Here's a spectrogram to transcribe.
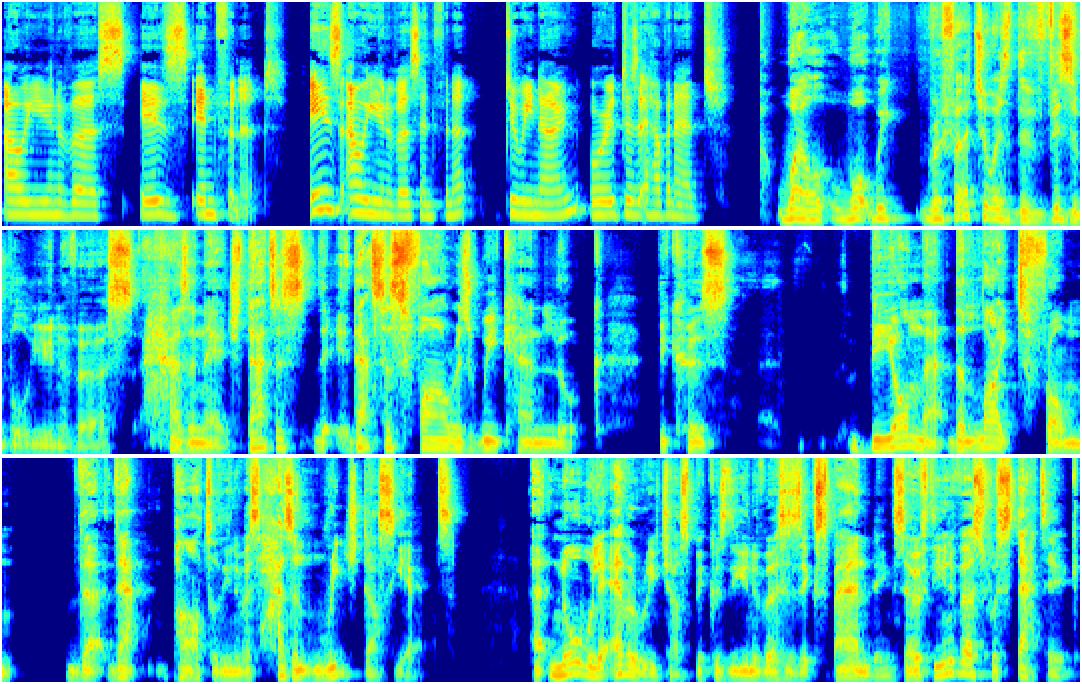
our universe is infinite. Is our universe infinite? Do we know, or does it have an edge? Well, what we refer to as the visible universe has an edge. That is that's as far as we can look, because beyond that, the light from that that part of the universe hasn't reached us yet. Uh, nor will it ever reach us because the universe is expanding. So if the universe were static,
